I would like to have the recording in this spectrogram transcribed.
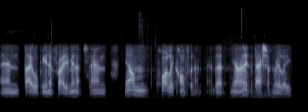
and they will be in it for 80 minutes, and you know, I'm quietly confident that you know they need to bash them really,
